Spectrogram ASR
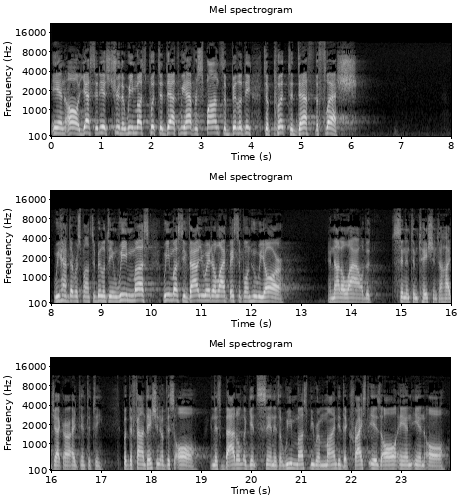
in all. Yes, it is true that we must put to death. We have responsibility to put to death the flesh. We have that responsibility and we must, we must evaluate our life based upon who we are and not allow the sin and temptation to hijack our identity. But the foundation of this all in this battle against sin is that we must be reminded that Christ is all and in all.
